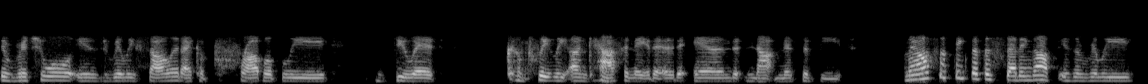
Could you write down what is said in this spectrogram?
the ritual is really solid. I could probably do it completely uncaffeinated and not miss a beat. And I also think that the setting up is a really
